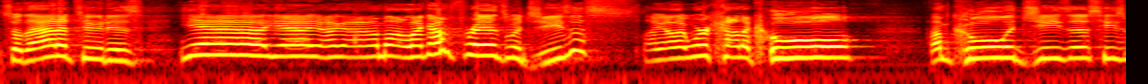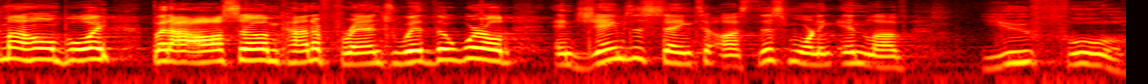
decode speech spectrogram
So the attitude is, yeah, yeah, I, am like I'm friends with Jesus. Like, like we're kind of cool. I'm cool with Jesus, he's my homeboy, but I also am kind of friends with the world. And James is saying to us this morning in love, You fool.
